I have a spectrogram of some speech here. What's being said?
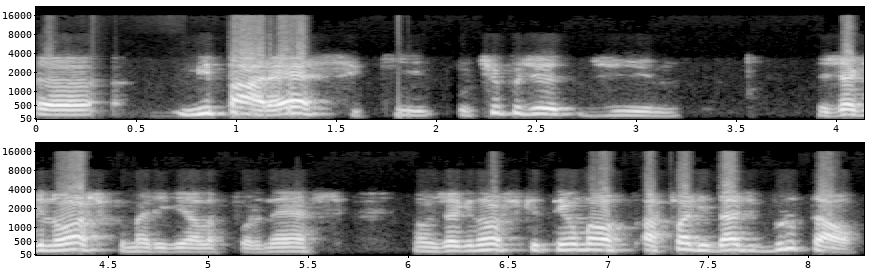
uh, me parece que o tipo de, de diagnóstico que Marighella fornece é um diagnóstico que tem uma atualidade brutal.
